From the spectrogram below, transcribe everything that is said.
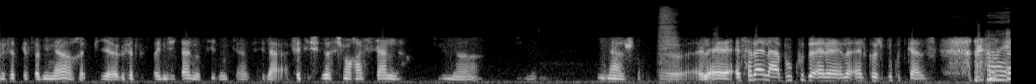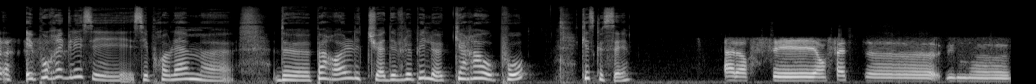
le fait qu'elle soit mineure, et puis euh, le fait qu'elle soit une gitane aussi, donc a aussi la fétichisation raciale d'une euh, image. Euh, elle, elle, celle-là, elle a beaucoup de, elle, coche beaucoup de cases. Ouais. Et pour régler ces, ces problèmes euh, de parole, tu as développé le karaopo. Qu'est-ce que c'est? Alors, c'est en fait euh, une.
